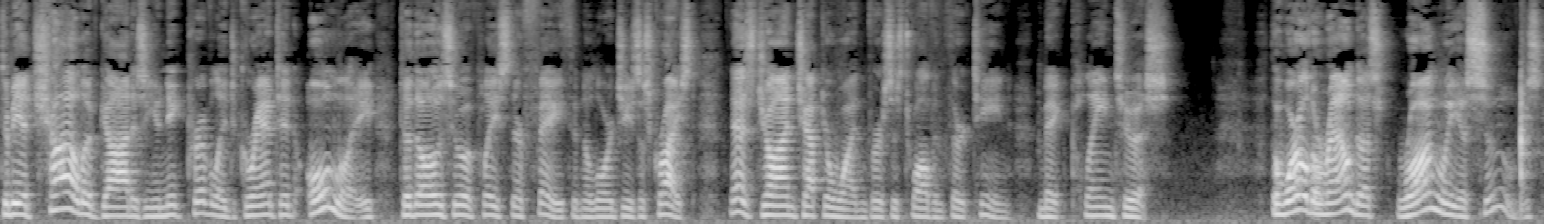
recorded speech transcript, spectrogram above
to be a child of God is a unique privilege granted only to those who have placed their faith in the Lord Jesus Christ, as John chapter 1 verses 12 and 13 make plain to us. The world around us wrongly assumes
